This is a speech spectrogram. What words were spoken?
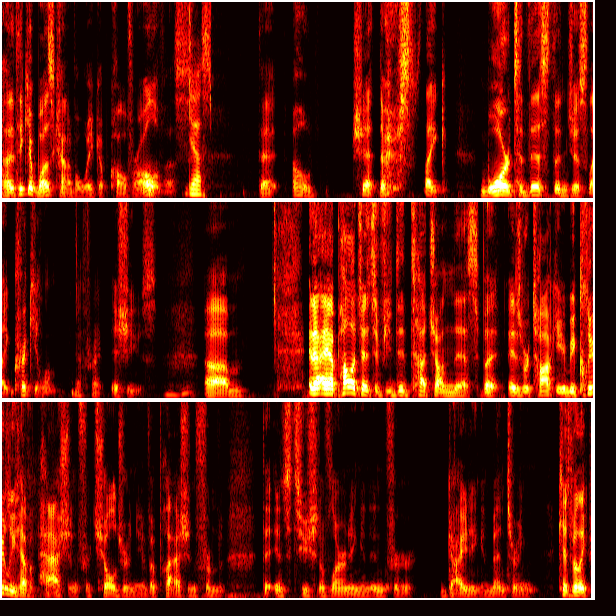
I think it was kind of a wake up call for all of us. Yes. That, oh, shit, there's like more to this than just like curriculum that's right issues. Um, and I apologize if you did touch on this, but as we're talking, I mean, clearly you have a passion for children. You have a passion from the institution of learning and, and for guiding and mentoring kids. But like,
